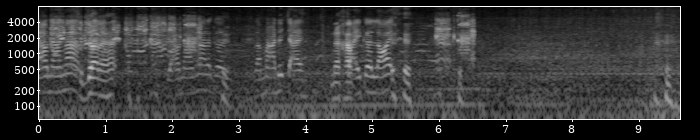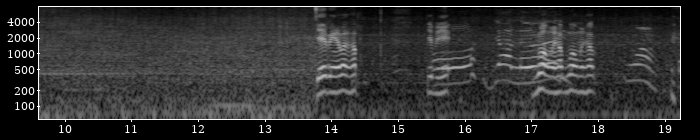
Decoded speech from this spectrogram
ยาวนานมากสุดยอดนะฮะยาวนานมากแล้วเกินเรามาด้วยใจนะครับใจเกินร้อย เจ๊เป็นไงบ้างครับทริปนี้โอ้สุดยอดเลยง่วงไหมครับง่วงไหมครับง่วงแต่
